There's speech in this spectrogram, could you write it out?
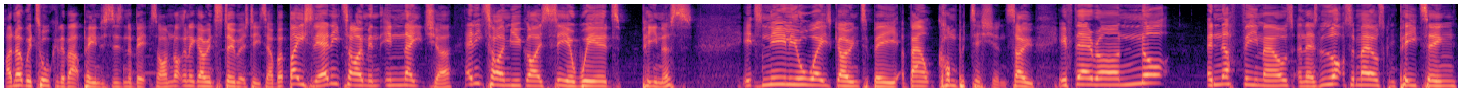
I know we're talking about penises in a bit, so I'm not going to go into too much detail. But basically, any time in, in nature, any time you guys see a weird penis, it's nearly always going to be about competition. So if there are not enough females and there's lots of males competing,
